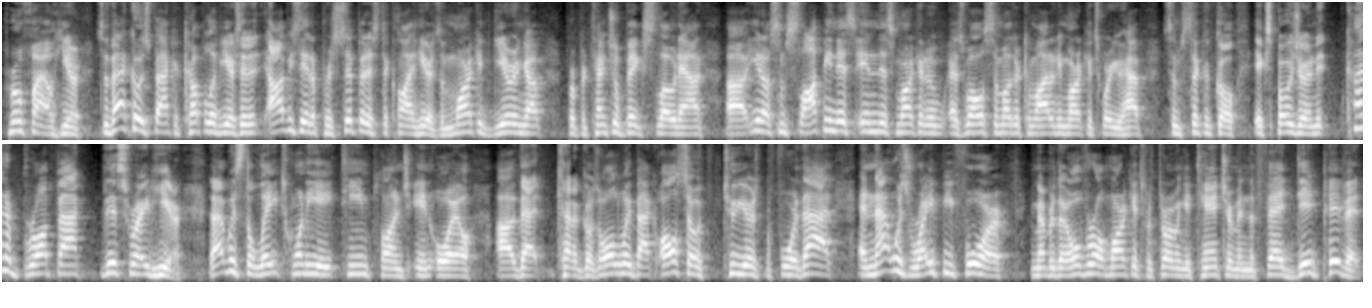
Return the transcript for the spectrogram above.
profile here. So that goes back a couple of years, and it obviously had a precipitous decline here. As the market gearing up for potential big slowdown. Uh, you know, some sloppiness in this market, as well as some other commodity markets where you have some cyclical exposure. And it kind of brought back this right here. That was the late 2018 plunge in oil. Uh, that kind of goes all the way back also two years before that. And that was right before, remember, the overall markets were throwing a tantrum, and the Fed did pivot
